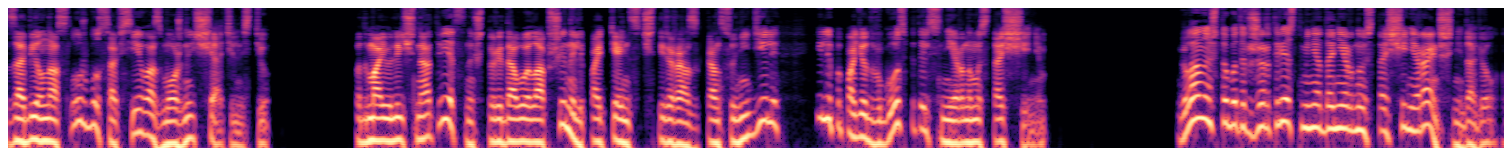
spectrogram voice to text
забил на службу со всей возможной тщательностью. Под мою личную ответственность, что рядовой лапшин или подтянется четыре раза к концу недели, или попадет в госпиталь с нервным истощением. Главное, чтобы этот жертрест меня до нервного истощения раньше не довел.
